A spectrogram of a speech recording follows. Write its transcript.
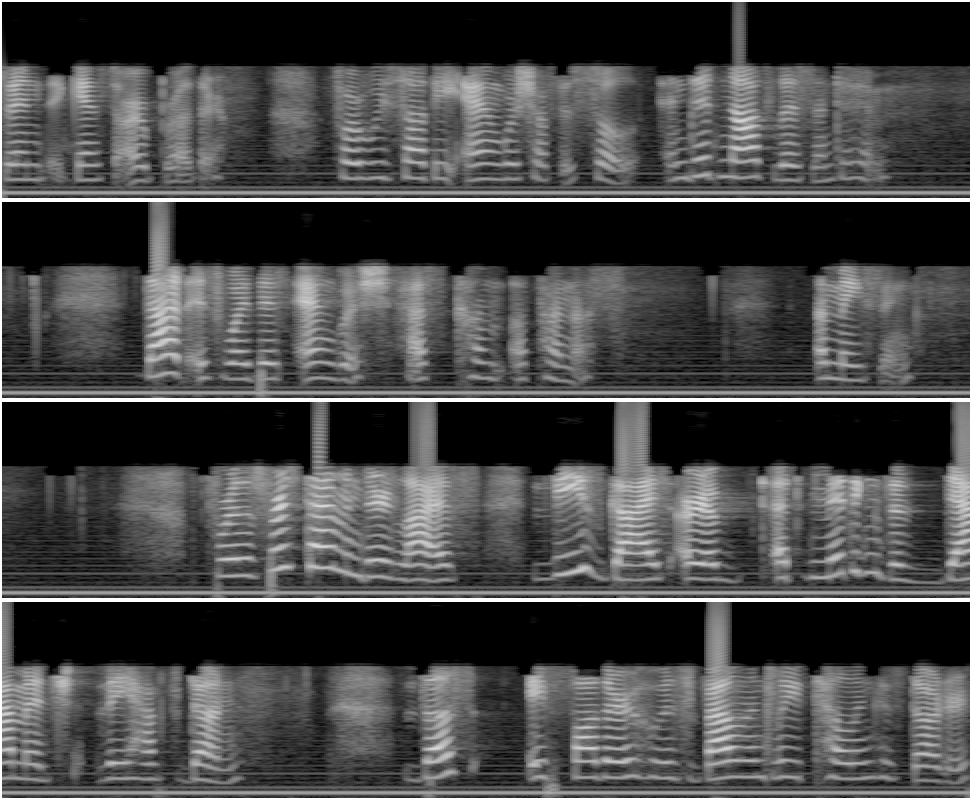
sinned against our brother, for we saw the anguish of his soul and did not listen to him. That is why this anguish has come upon us amazing. For the first time in their lives, these guys are admitting the damage they have done. Thus, a father who is violently telling his daughter,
